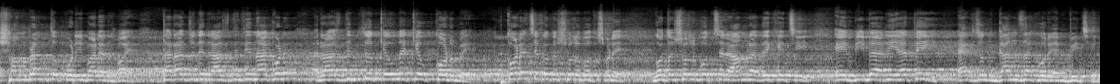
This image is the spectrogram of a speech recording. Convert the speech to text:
সম্ভ্রান্ত পরিবারের হয়, তারা যদি রাজনীতি না করে, রাজনীতি তো কেউ না কেউ করবে। করেছে গত ষোলো বছরে। গত ষোলো বছরে আমরা দেখেছি, এই বিবারিয়াতেই একজন গাঞ্জা করে এমপি ছিল।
